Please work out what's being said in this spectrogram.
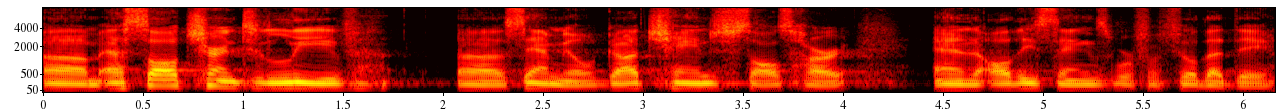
Um, as Saul turned to leave uh, Samuel, God changed Saul's heart, and all these things were fulfilled that day.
